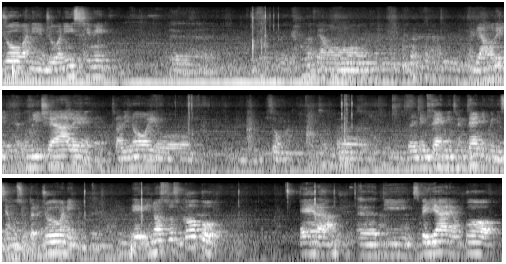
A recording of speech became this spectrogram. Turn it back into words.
giovani e giovanissimi. Eh, abbiamo, abbiamo dei, un liceale tra di noi o insomma eh, dai ventenni ai trentenni quindi siamo super giovani. E il nostro scopo era eh, di svegliare un po'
